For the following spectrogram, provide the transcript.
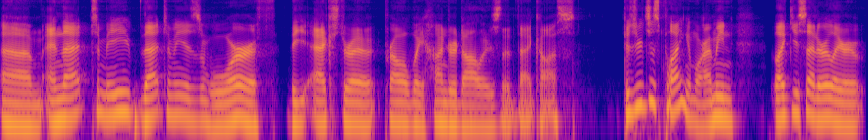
Um, and that to me, that to me is worth the extra probably hundred dollars that that costs because you're just playing it more. I mean, like you said earlier,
